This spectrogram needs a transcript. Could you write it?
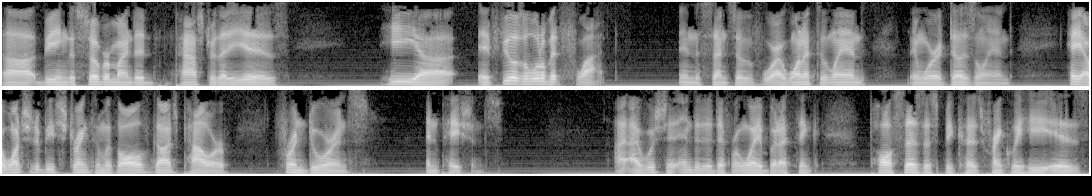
uh, being the sober minded pastor that he is, he uh, it feels a little bit flat in the sense of where I want it to land and where it does land. Hey, I want you to be strengthened with all of God's power for endurance and patience. I, I wish it ended a different way, but I think Paul says this because, frankly, he is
